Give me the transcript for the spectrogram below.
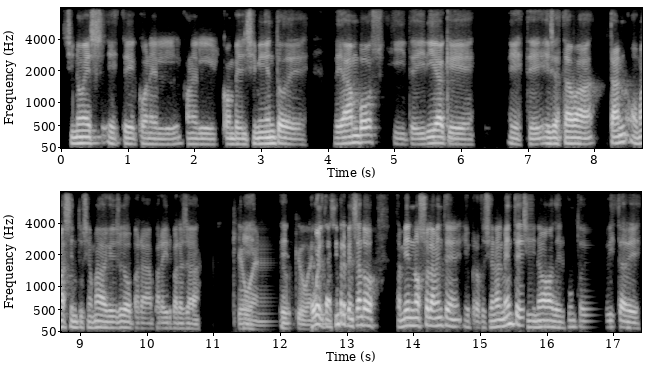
si no es este, con, el, con el convencimiento de, de ambos y te diría que este, ella estaba tan o más entusiasmada que yo para, para ir para allá. Qué bueno, qué bueno. De vuelta, siempre pensando también no solamente eh, profesionalmente, sino desde el punto de vista de,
